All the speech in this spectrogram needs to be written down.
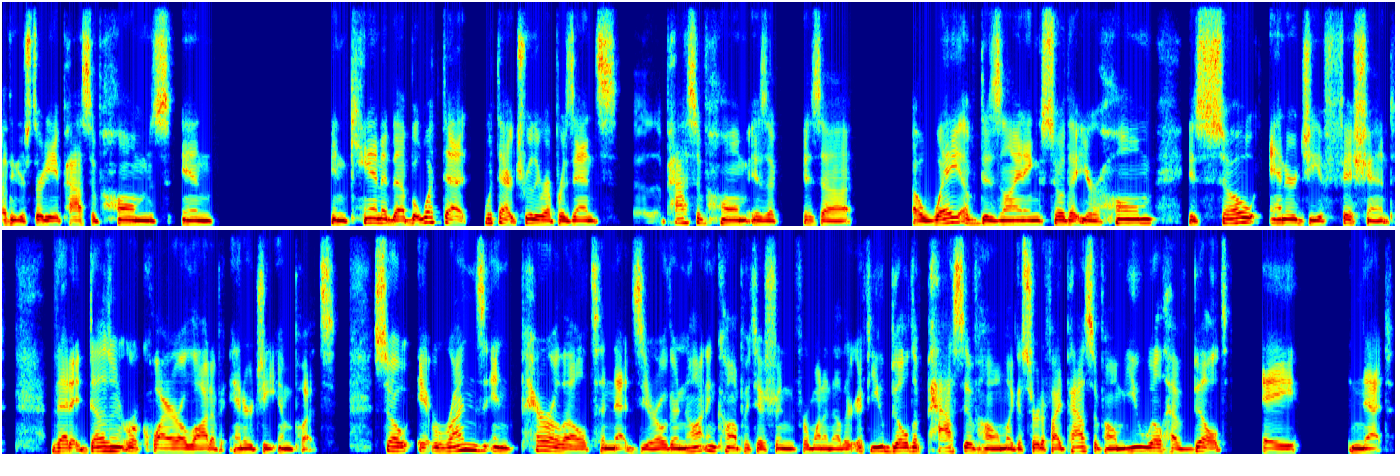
I think, there's 38 passive homes in in Canada. But what that what that truly represents, uh, passive home is a is a a way of designing so that your home is so energy efficient that it doesn't require a lot of energy inputs. So it runs in parallel to net zero. They're not in competition for one another. If you build a passive home, like a certified passive home, you will have built a net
